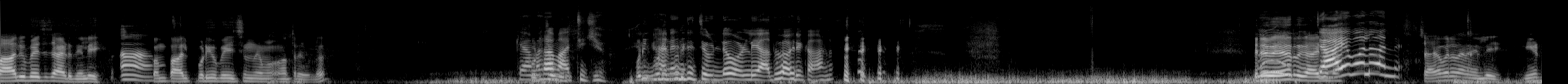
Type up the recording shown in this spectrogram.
പാൽ ഉപയോഗിച്ച് ചായ ഇടുന്നില്ലേ? ഇപ്പം പാൽപ്പൊടി ഉപയോഗിച്ച് മാത്രമേ ഉള്ളൂ. ക്യാമറ മാറ്റിക്കോ. എന്റെ ചുണ്ട് പൊള്ളി അതും അവർ കാണും. പിന്നെ വേറൊരു കാര്യം. ചായ പോലെ തന്നെ. ചായ പോലെ തന്നെ അല്ലേ നീട്ട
